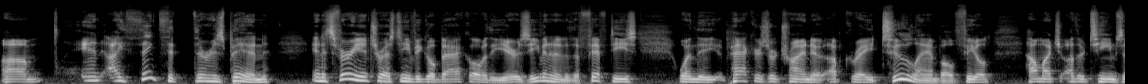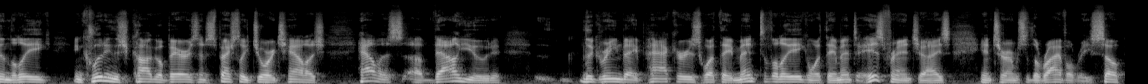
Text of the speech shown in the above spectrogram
Um, and I think that there has been, and it's very interesting if you go back over the years, even into the 50s, when the Packers were trying to upgrade to Lambeau Field, how much other teams in the league, including the Chicago Bears and especially George Halas, Halas uh, valued the Green Bay Packers, what they meant to the league and what they meant to his franchise in terms of the rivalry. So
